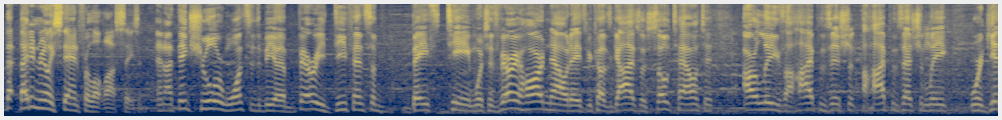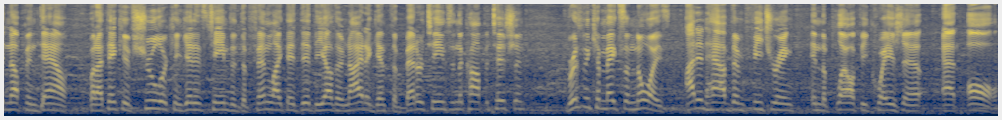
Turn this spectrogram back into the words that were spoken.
that, they didn't really stand for a lot last season. And I think Schueller wants it to be a very defensive based team, which is very hard nowadays because guys are so talented our league is a high position, a high possession league. We're getting up and down. But I think if Schueller can get his team to defend like they did the other night against the better teams in the competition, Brisbane can make some noise. I didn't have them featuring in the playoff equation at all.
